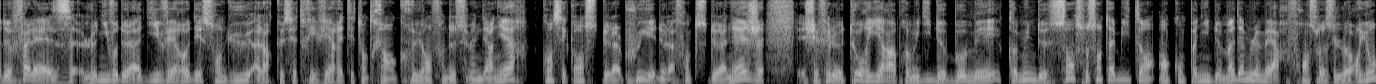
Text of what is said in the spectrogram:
de Falaise. Le niveau de la dive est redescendu alors que cette rivière était entrée en crue en fin de semaine dernière, conséquence de la pluie et de la fonte de la neige. J'ai fait le tour hier après-midi de Beaumé, commune de 160 habitants en compagnie de Madame le maire Françoise Lorion.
